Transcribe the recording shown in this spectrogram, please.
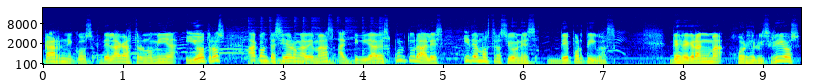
cárnicos, de la gastronomía y otros, acontecieron además actividades culturales y demostraciones deportivas. Desde Granma, Jorge Luis Ríos,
